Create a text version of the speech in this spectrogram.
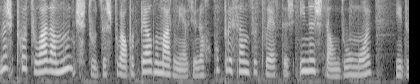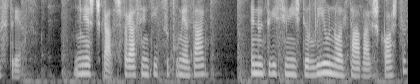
Mas, por outro lado, há muitos estudos a explorar o papel do magnésio na recuperação dos atletas e na gestão do humor e do stress. Nestes casos, fará sentido suplementar? A nutricionista Leonor Tavares Costa,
